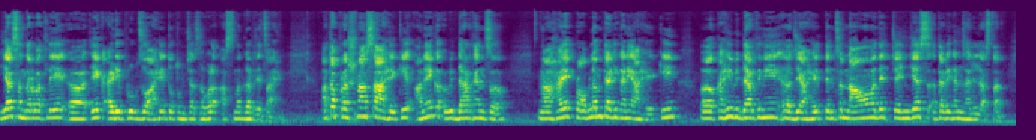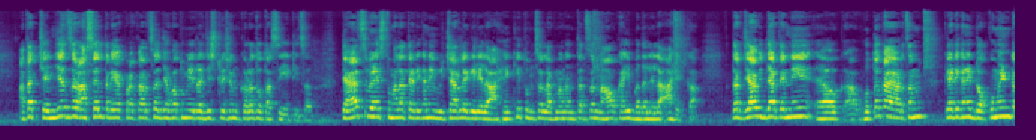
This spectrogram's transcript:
या संदर्भातले एक एक आयडी प्रूफ जो आहे तो तुमच्या जवळ असणं गरजेचं आहे. आता प्रश्न असा आहे की अनेक विद्यार्थ्यांचं हा एक प्रॉब्लेम त्या ठिकाणी आहे की काही विद्यार्थिनी जे आहेत त्यांचं नावामध्ये चेंजेस त्या ठिकाणी झालेले असतात. आता चेंजेस जर असेल तर या प्रकारचं जेव्हा तुम्ही रजिस्ट्रेशन करत होता सीईटीचं त्याच वेळेस तुम्हाला त्या ठिकाणी विचारलं गेलेलं आहे की तुमचं लग्नानंतरचं नाव काही बदललेलं आहेत का? तर ज्या विद्यार्थ्यांनी होतं काय अडचण? की या ठिकाणी डॉक्युमेंट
